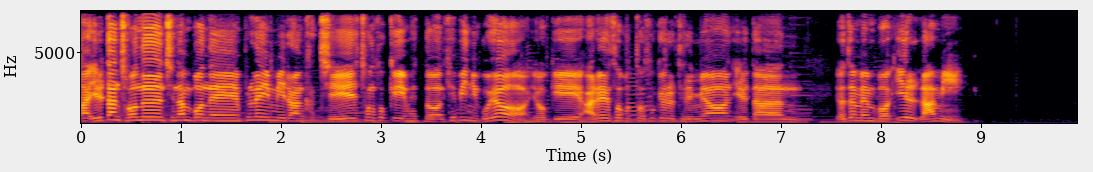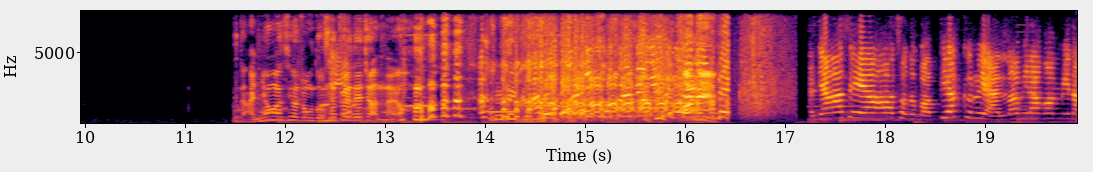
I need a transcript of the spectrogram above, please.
아, 일단 저는 지난번에 플레임이랑 같이 청소 게임 했던 케빈이고요. 여기 아래에서부터 소개를 드리면 일단 여자 멤버 1 라미. 안녕하세요 정도는 해줘야 되지 않나요? 아니 마피아 크루의 알람이라고 합니다.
